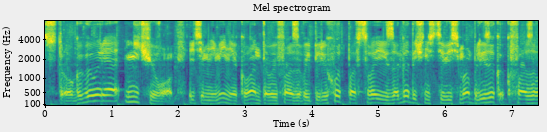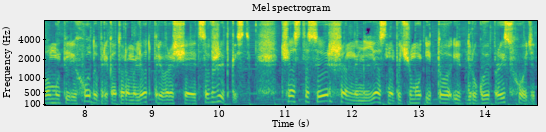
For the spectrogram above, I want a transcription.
Строго говоря, ничего. И тем не менее, квантовый фазовый переход по своей загадочности весьма близок к фазовому переходу, при котором лед превращается в жидкость. Часто совершенно неясно, почему и то, и другое происходит.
